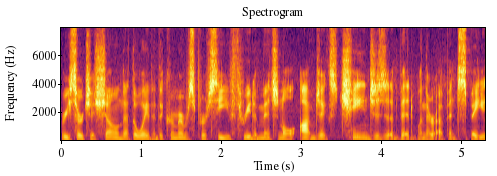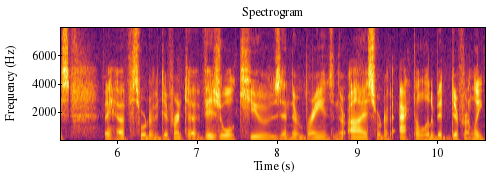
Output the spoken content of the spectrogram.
Research has shown that the way that the crew members perceive three-dimensional objects changes a bit when they're up in space. They have sort of different uh, visual cues and their brains and their eyes sort of act a little bit differently.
